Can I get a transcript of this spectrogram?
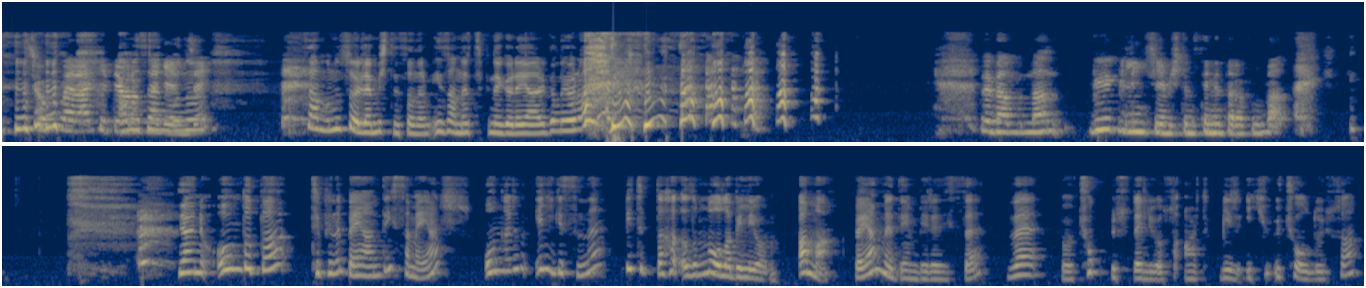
Çok merak ediyorum Ama sen ne bunu- gelecek. Sen bunu söylemiştin sanırım. İnsanları tipine göre yargılıyorum. Ve ben bundan büyük bir linç yemiştim senin tarafından. Yani onda da tipini beğendiysem eğer onların ilgisine bir tık daha ılımlı olabiliyorum. Ama beğenmediğim biri ise ve böyle çok üsteliyorsa artık 1, 2, 3 olduysa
